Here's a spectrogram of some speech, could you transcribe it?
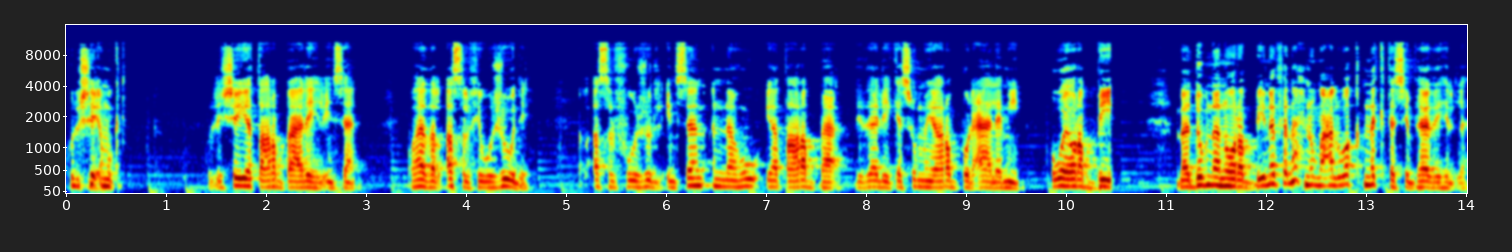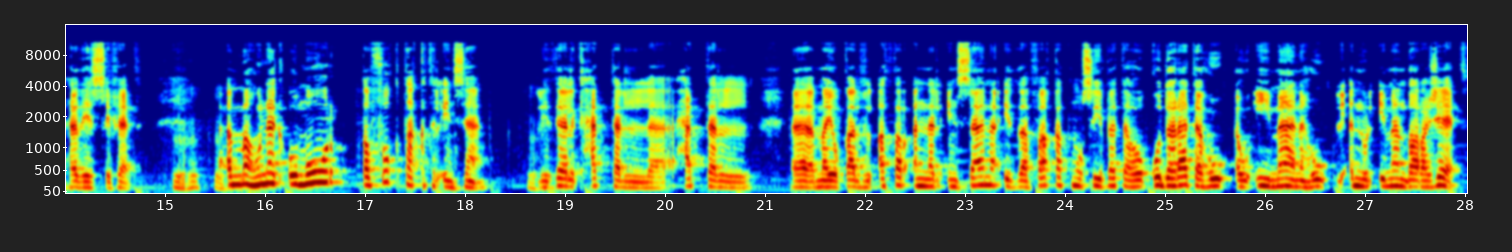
كل شيء مكتسب كل شيء يتربى عليه الإنسان وهذا الأصل في وجوده. الأصل في وجود الإنسان أنه يتربى لذلك سمي رب العالمين. هو يربي. ما دمنا نربينا فنحن مع الوقت نكتسب هذه هذه الصفات. أما هناك أمور تفوق طاقة الإنسان. لذلك حتى ال حتى ال آه، ما يقال في الأثر أن الإنسان إذا فاقت مصيبته قدرته أو إيمانه لأن الإيمان درجات.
